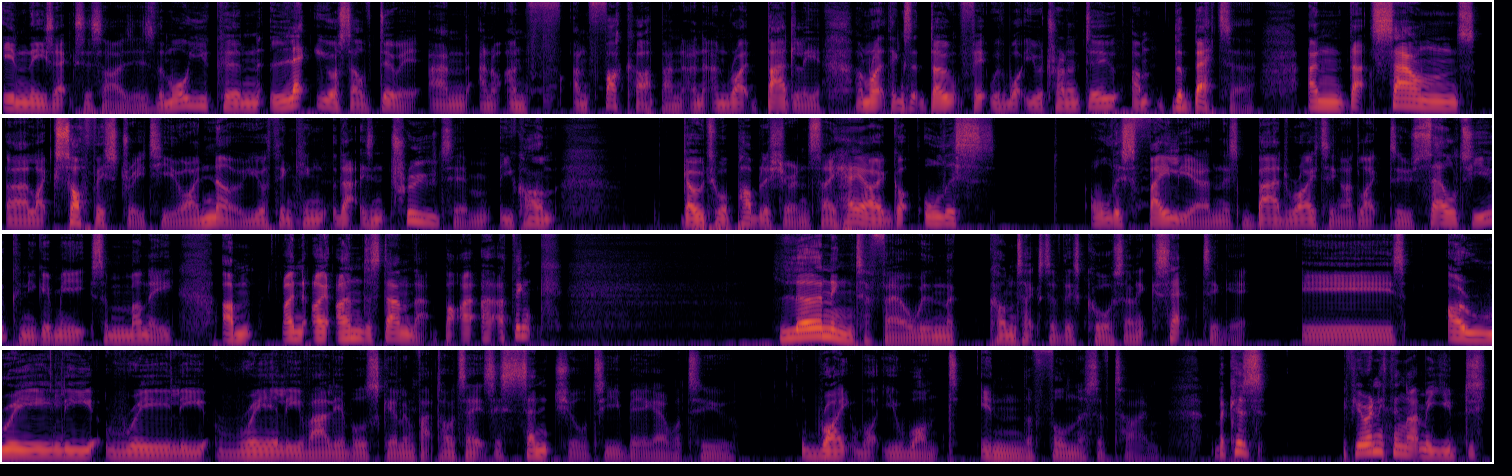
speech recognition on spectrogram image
in these exercises, the more you can let yourself do it and and and, and fuck up and, and, and write badly and write things that don't fit with what you were trying to do, um, the better. And that sounds uh, like sophistry to you. I know you're thinking that isn't true, Tim. You can't go to a publisher and say, "Hey, I got all this." all this failure and this bad writing I'd like to sell to you. Can you give me some money? Um, I, I understand that, but I, I think learning to fail within the context of this course and accepting it is a really, really, really valuable skill. In fact, I would say it's essential to you being able to write what you want in the fullness of time. Because if you're anything like me, you just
